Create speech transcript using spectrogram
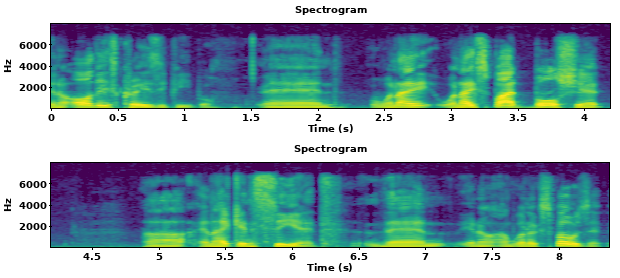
you know, all these crazy people. And when I when I spot bullshit uh, and I can see it, then you know I'm going to expose it.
